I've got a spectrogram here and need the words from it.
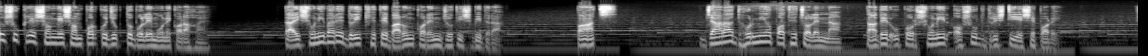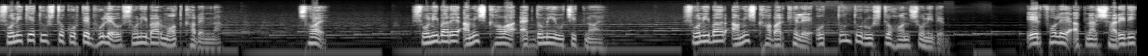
ও শুক্রের সঙ্গে সম্পর্কযুক্ত বলে মনে করা হয়। তাই শনিবারে দই খেতে বারণ করেন জ্যোতিষবিদরা। পাঁচ, যারা ধর্মীয় পথে চলেন না, তাদের উপর শনির অশুভ দৃষ্টি এসে পড়ে। শনিকে তুষ্ট করতে ভুলেও শনিবার মদ খাবেন না। ছয়, শনিবারে আমিষ খাওয়া একদমই উচিত নয়। শনিবার আমিষ খাবার খেলে অত্যন্ত রুষ্ট হন শনিদেব। এর ফলে আপনার শারীরিক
